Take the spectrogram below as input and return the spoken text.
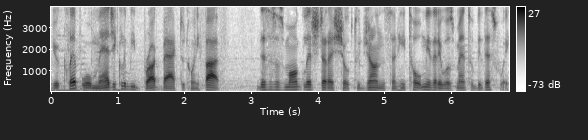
your clip will magically be brought back to 25. This is a small glitch that I showed to Johns and he told me that it was meant to be this way,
